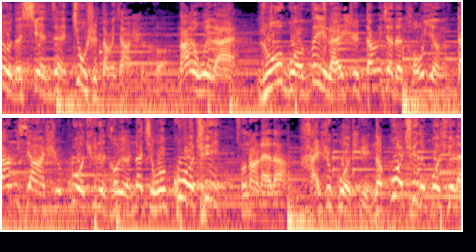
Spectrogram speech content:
有的现在就是当下时刻，哪有未来？如果未来是当下的投影，当下是过去的投影，那请问过去从哪来的？还是过去？那过去的过去呢？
